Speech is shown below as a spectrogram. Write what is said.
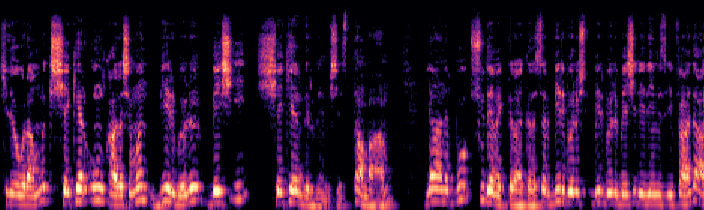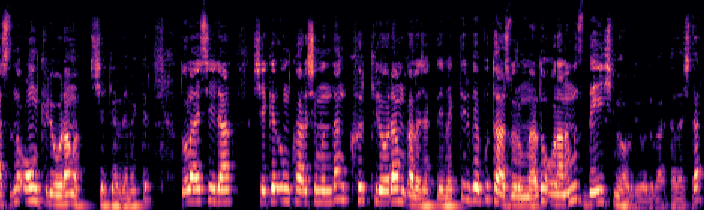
kilogramlık şeker un karışımın 1 bölü 5'i şekerdir demişiz. Tamam. Yani bu şu demektir arkadaşlar. 1 bölü, 1 bölü 5'i dediğimiz ifade aslında 10 kilogramı şeker demektir. Dolayısıyla şeker un karışımından 40 kilogram kalacak demektir. Ve bu tarz durumlarda oranımız değişmiyor diyorduk arkadaşlar.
